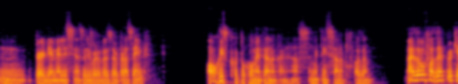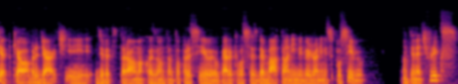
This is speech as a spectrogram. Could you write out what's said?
hum, perder minha licença de professor para sempre. Olha o risco que eu tô comentando, cara. Nossa, é muito insano o que eu tô fazendo. Mas eu vou fazer por quê? Porque a obra de arte e direito autoral é uma coisa um tanto opressiva. Eu quero que vocês debatam anime e vejam anime se possível. Não tem Netflix?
